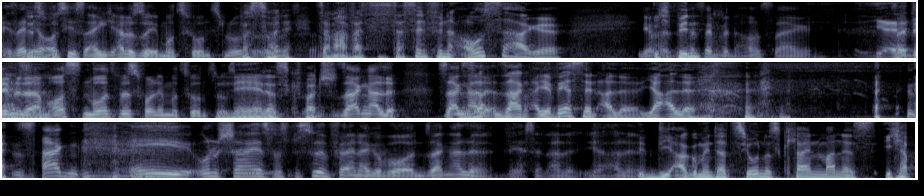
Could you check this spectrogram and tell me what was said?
Ihr seid ja Ossis eigentlich alle so emotionslos. Was soll der, sag mal, was ist das denn für eine Aussage? Ja, was ich bin, ist das denn für eine Aussage? Ja, Seitdem also, du da im Osten wohnst, bist du voll emotionslos. Nee, das ist Quatsch. Sagen alle. Sagen Sa alle. Sagen, ja, wer ist denn alle? Ja, alle. sagen, ey, ohne Scheiß, was bist du denn für einer geworden? Sagen alle. Wer ist denn alle? Ja, alle. Die Argumentation des kleinen Mannes. Ich habe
